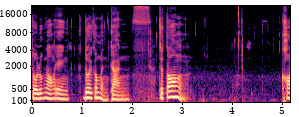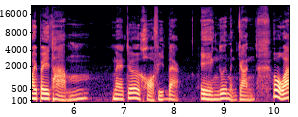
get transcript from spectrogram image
ตัวลูกน้องเอง ด้วยก็เหมือนกัน จะต้องคอยไปถามmanager ขอ feedback เองด้วยเหมือนกันเขาบอกว่า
